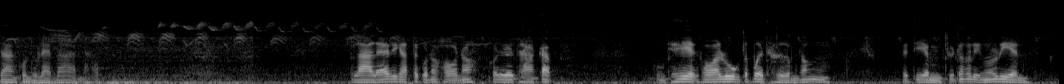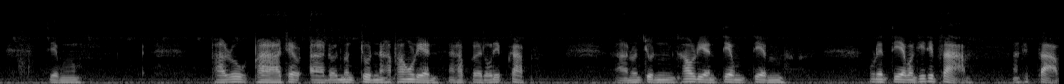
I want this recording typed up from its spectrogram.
จ้างคนดูแลบ้านนะครับ ลาแล้วสิครับตะกนครเนาะก็เดินทางกลับกรุงเทพเพราะว่าลูกจะเปิดเทอมต้องไปเตรียมชุดนักเรียนนักเรียน เตรียมพาลูกพาเจ้าอ่าโดนนนจุนนะครับเข้าโรงเรียนนะครับเลยต้องรีบกลับอ่านนจุนเข้าเรียนเตรียมเตรียมโรงเรียนเตรียมวันที่สิบสามวันที่สาม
